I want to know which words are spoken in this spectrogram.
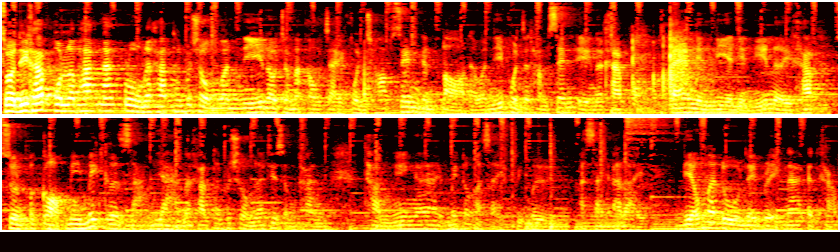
สวัสดีครับพลพักนักปรุงนะครับท่านผู้ชมวันนี้เราจะมาเอาใจคนชอบเส้นกันต่อ แต่วันนี้พลจะทำเส้นเองนะครับ แป้งเนียนๆอย่างนี้เลยครับ ส่วนประกอบมีไม่เกิน 3 อย่างนะครับท่านผู้ชมและที่สำคัญทำง่ายๆ ไม่ต้องอาศัยฝีมือ อาศัยอะไร เดี๋ยวมาดูในเบรกหน้ากันครับ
